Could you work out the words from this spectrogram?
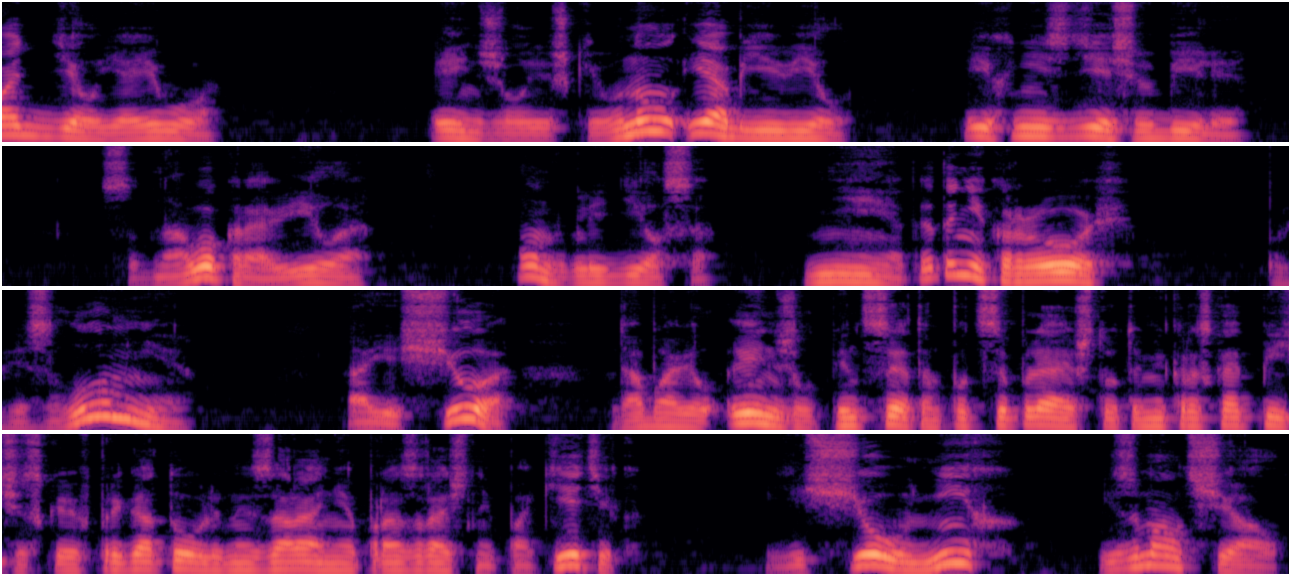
Поддел я его. Энджел лишь кивнул и объявил. Их не здесь убили. С одного кровила. Он вгляделся. Нет, это не кровь. Повезло мне. А еще, — добавил Энджел, пинцетом подцепляя что-то микроскопическое в приготовленный заранее прозрачный пакетик, еще у них и замолчал.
